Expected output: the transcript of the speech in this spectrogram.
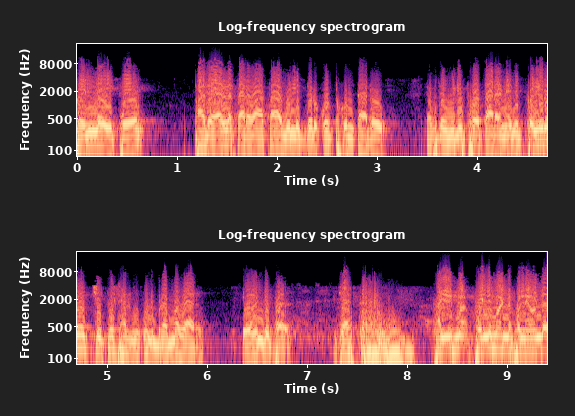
పెళ్ళైతే పదేళ్ళ తర్వాత వీళ్ళిద్దరు కొట్టుకుంటారు లేకపోతే విడిపోతారనేది పెళ్ళి రోజు చెప్పేశారు అనుకుని బ్రహ్మగారు. ఏమండి చేస్తారు? పెళ్ళి పెళ్ళి మండపంలో ఏమండి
